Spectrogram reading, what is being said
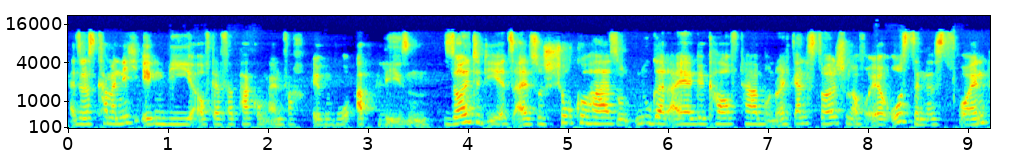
Also das kann man nicht irgendwie auf der Verpackung einfach irgendwo ablesen. Solltet ihr jetzt also Schokohase und Nougat-Eier gekauft haben und euch ganz doll schon auf euer Osternest freuen,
